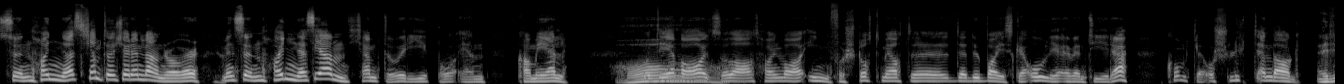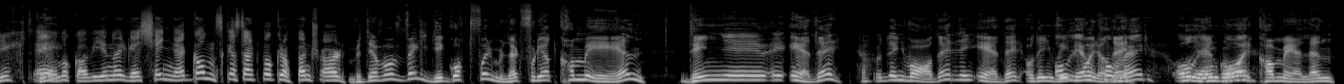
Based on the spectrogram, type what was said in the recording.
Sønnen hans kommer til å kjøre en Land Rover, men sønnen hans igjen kommer til å ri på en kamel. Og det var altså da at han var innforstått med at eh, det dubaiske oljeeventyret kom til å slutte en dag. Riktig. Det er jo noe vi i Norge kjenner ganske sterkt på kroppen sjøl. Men det var veldig godt formulert, fordi at kamelen den eh, er der. Den var der, den er der, og den vil Oljen være der. kommer, Oljen går, kamelen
